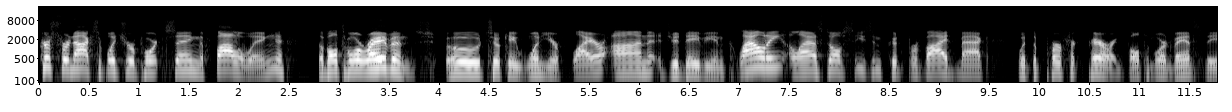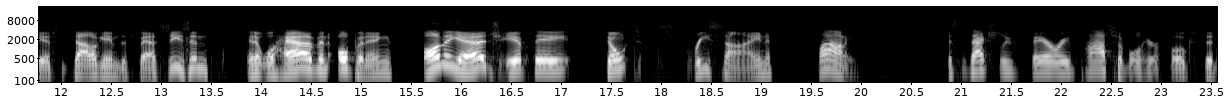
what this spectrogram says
Christopher Knox of Bleacher Report saying the following The Baltimore Ravens, who took a one year flyer on Jadeveon Clowney last offseason, could provide Mack with the perfect pairing. Baltimore advanced to the AFC title game this past season, and it will have an opening on the edge if they don't re sign Clowney. This is actually very possible here, folks, that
